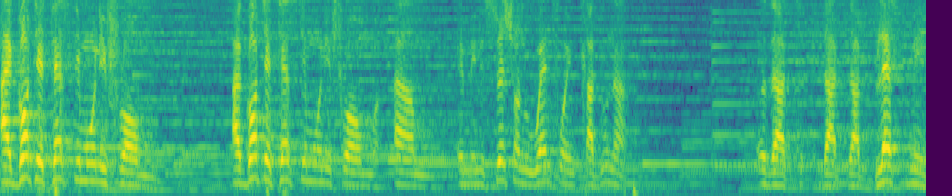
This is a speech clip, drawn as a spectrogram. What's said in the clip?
I got a testimony from, I got a testimony from um, administration we went for in Kaduna that, that, that blessed me.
